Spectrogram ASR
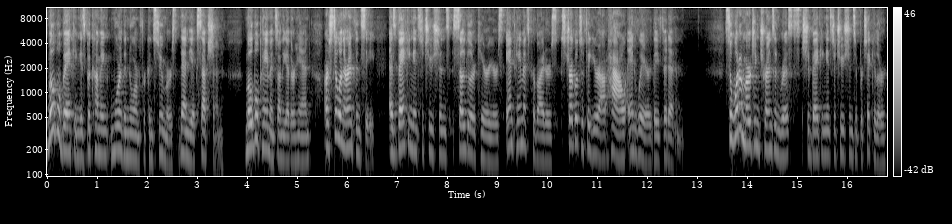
Mobile banking is becoming more the norm for consumers than the exception. Mobile payments, on the other hand, are still in their infancy as banking institutions, cellular carriers, and payments providers struggle to figure out how and where they fit in. So, what emerging trends and risks should banking institutions in particular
